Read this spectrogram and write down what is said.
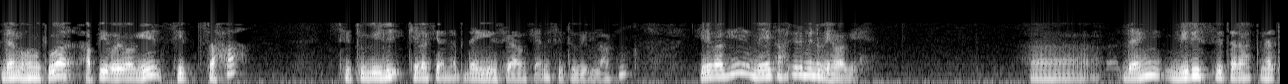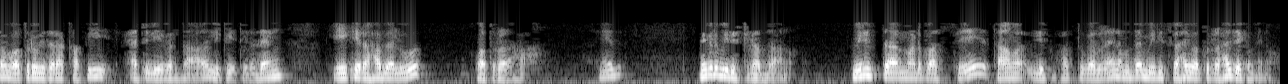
දැන් කොහොම කිව්වා අපි ওই වගේ සිත් සහ සිතුවිලි කියලා කියන්නේ අපි දැන් ඉංග්‍රීසියාව කියන්නේ සිතුවිල්ලක්. ඒ වගේ මේක හරියට මෙන්න මේ වගේ. දැන් මිරිස් විතරක් නැත්නම් වතුර විතරක් අපි ඇතිලියකට දාලා ලිපේ තියලා. දැන් ඒකේ රහ බැලුවොත් වතුර රහ. නේද? මේකට මිරිස් ටිකක් දානවා. මිරිස් දාන්නාට පස්සේ තාම ලිප පත්තු කරලා නැහැ. නමුත් දැන් මිරිස් රහයි වතුර රහයි දෙකම එනවා.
